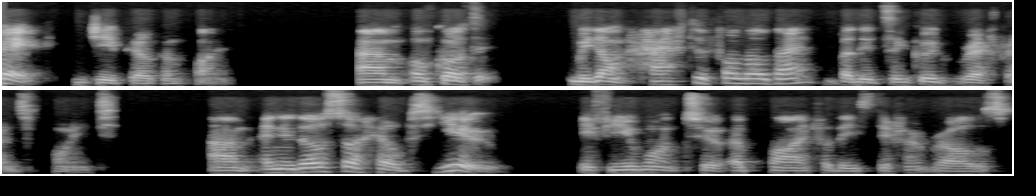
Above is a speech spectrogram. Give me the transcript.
check GPL compliant. Um, of course, we don't have to follow that, but it's a good reference point. Um, and it also helps you if you want to apply for these different roles.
